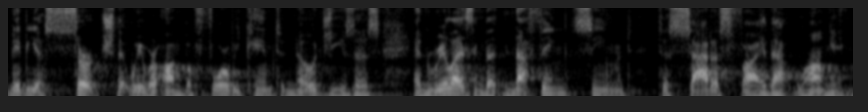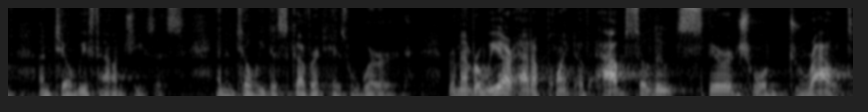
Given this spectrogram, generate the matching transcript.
Maybe a search that we were on before we came to know Jesus and realizing that nothing seemed to satisfy that longing until we found Jesus and until we discovered his word. Remember, we are at a point of absolute spiritual drought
